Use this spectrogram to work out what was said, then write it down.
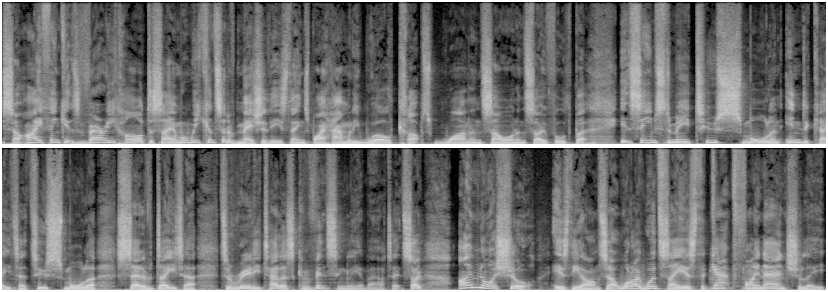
so I think it's very hard to say. I mean, we can sort of measure these things by how many World Cups won and so on and so forth, but it seems to me too small an indicator, too small a set of data to really tell us convincingly about it. So I'm not sure is the answer. What I would say is the gap financially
